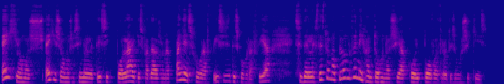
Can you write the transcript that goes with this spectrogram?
Έχει όμως, έχεις όμως εσύ μελετήσει πολλά και φαντάζομαι παλιές ηχογραφήσεις, δισκογραφία, συντελεστές των οποίων δεν είχαν το γνωσιακό υπόβαθρο της μουσικής.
